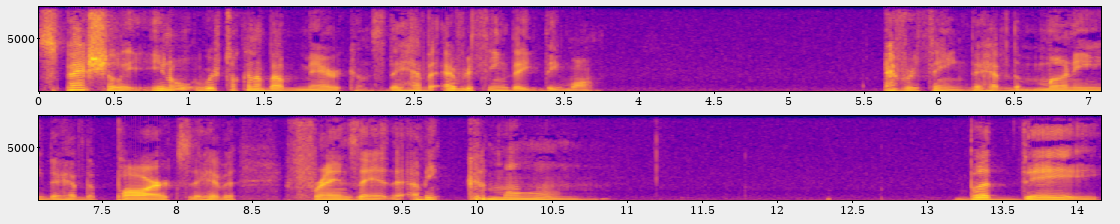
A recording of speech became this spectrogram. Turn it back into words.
Especially, you know, we're talking about Americans. They have everything they, they want. Everything. They have the money, they have the parks, they have uh, friends. They, I mean, come on. But they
